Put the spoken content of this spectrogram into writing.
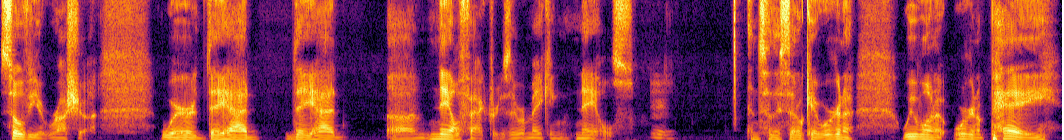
Soviet Russia, where they had they had uh, nail factories. They were making nails, mm. and so they said, okay, we're gonna we want to we're gonna pay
